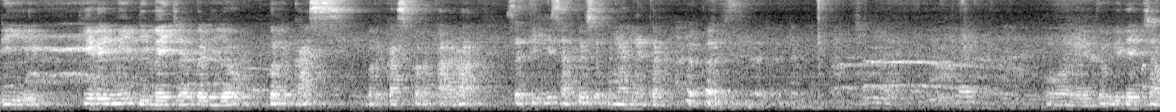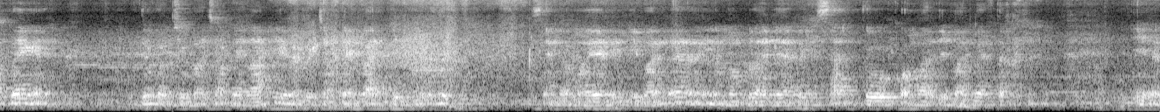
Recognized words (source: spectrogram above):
dikirimi di meja beliau berkas Berkas perkara setinggi satu setengah meter. Wah itu bikin capek kan? Itu kan cuma capek lahir, capek batin saya nggak bayangin gimana yang mempelajari 1,5 meter. Iya,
